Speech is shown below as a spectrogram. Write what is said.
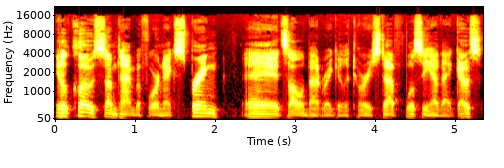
It'll close sometime before next spring. It's all about regulatory stuff. We'll see how that goes.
